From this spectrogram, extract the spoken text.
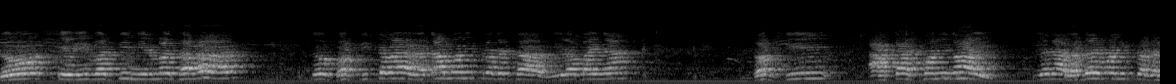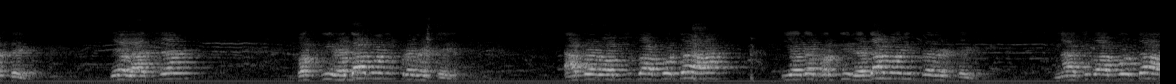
જો એવી વર્તી નિર્મળ થાય, તો ભક્તિ તમારા હૃદયમાંની પ્રગટ થાય. મીરાબાઈ ના ભક્તિ આકાશમાંની નહીં એના હૃદયમાંની પ્રગટ થઈ. ભક્તિ હૃદયમાંની પ્રગટ થઈ. આપણે રોમજી બાપો હતા એને ભક્તિ હૃદયમાંની પ્રગટ થઈ. નાથી બાપો હતા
